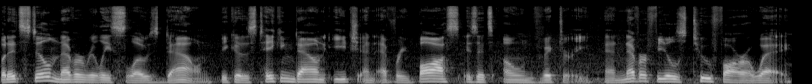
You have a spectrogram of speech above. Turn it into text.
But it still never really slows down, because taking down each and every boss is its own victory, and never feels too far away.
